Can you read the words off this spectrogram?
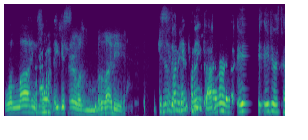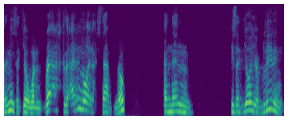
Wallahi, so you can, Sure, it was bloody. you can You see know, the funny, pink funny, meat, I remember uh, AJ was telling me, he's like, yo, when right after, because I didn't know I got stabbed, you know? And then he's like, yo, you're bleeding.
